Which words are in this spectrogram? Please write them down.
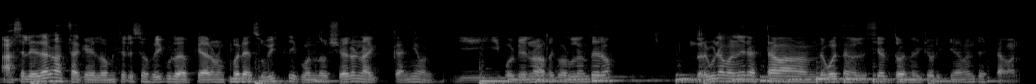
aceleraron hasta que los misteriosos vehículos quedaron fuera de su vista y cuando llegaron al cañón y volvieron a recorrerlo entero, de alguna manera estaban de vuelta en el desierto en el que originalmente estaban.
